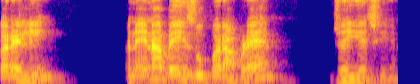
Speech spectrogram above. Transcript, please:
કરેલી અને એના બેઝ ઉપર આપણે જઈએ છીએ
